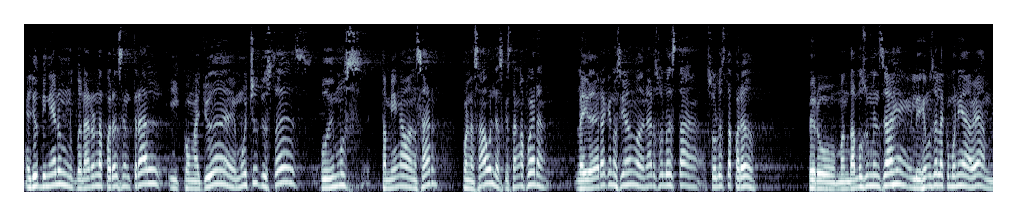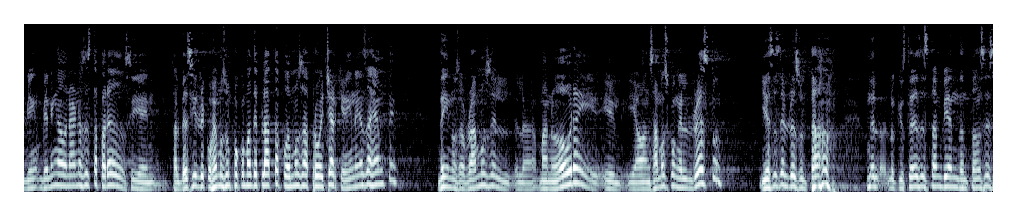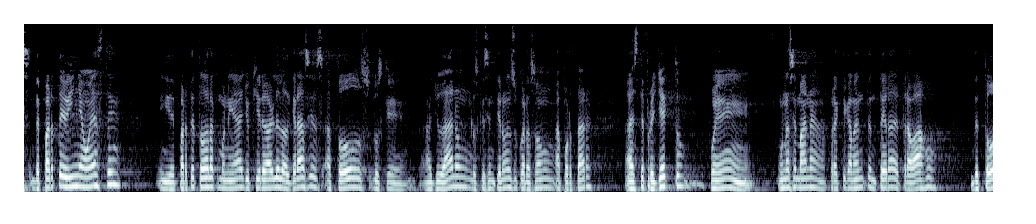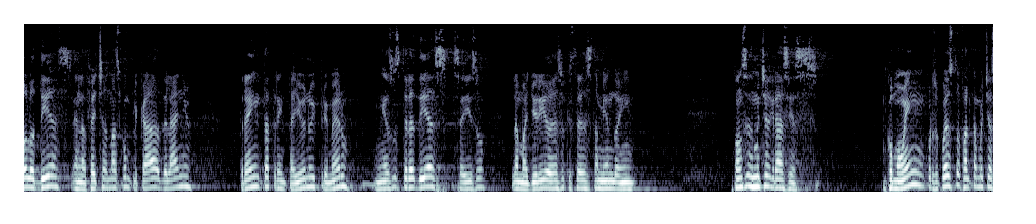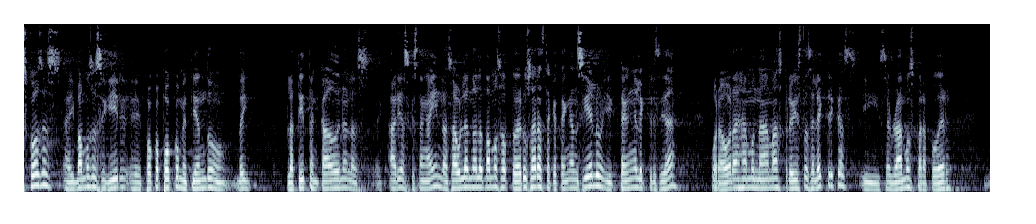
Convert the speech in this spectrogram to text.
Ellos vinieron, nos donaron la pared central y con ayuda de muchos de ustedes pudimos también avanzar con las aulas que están afuera. La idea era que nos iban a donar solo esta, solo esta pared pero mandamos un mensaje y le dijimos a la comunidad, vean, vienen a donarnos esta pared, si tal vez si recogemos un poco más de plata podemos aprovechar que viene esa gente, de, nos ahorramos la mano de obra y, avanzamos con el resto, y ese es el resultado de lo, que ustedes están viendo. Entonces, de parte de Viña Oeste y de parte de toda la comunidad, yo quiero darles las gracias a todos los que ayudaron, los que sintieron en su corazón aportar a este proyecto. Fue una semana prácticamente entera de trabajo de todos los días en las fechas más complicadas del año, 30, 31 y primero. En esos tres días se hizo la mayoría de eso que ustedes están viendo ahí. Entonces, muchas gracias. Como ven, por supuesto, faltan muchas cosas. Ahí vamos a seguir eh, poco a poco metiendo de, platita en cada una de las áreas que están ahí. En las aulas no las vamos a poder usar hasta que tengan cielo y tengan electricidad. Por ahora dejamos nada más previstas eléctricas y cerramos para poder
